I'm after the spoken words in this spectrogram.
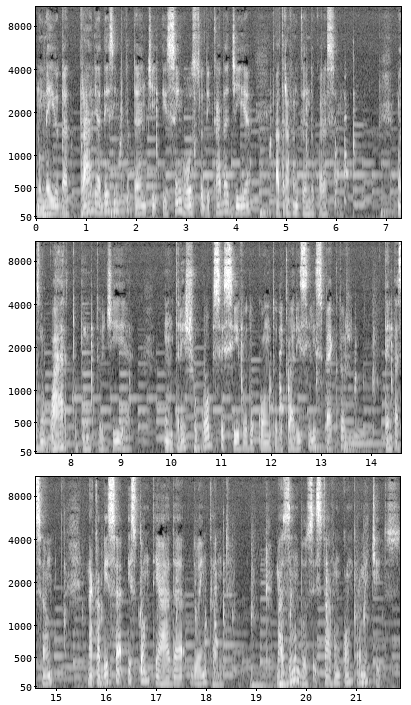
No meio da tralha desimportante e sem rosto de cada dia, atravancando o coração mas no quarto, quinto dia, um trecho obsessivo do conto de Clarice Lispector, Tentação, na cabeça estonteada do encanto. Mas ambos estavam comprometidos.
